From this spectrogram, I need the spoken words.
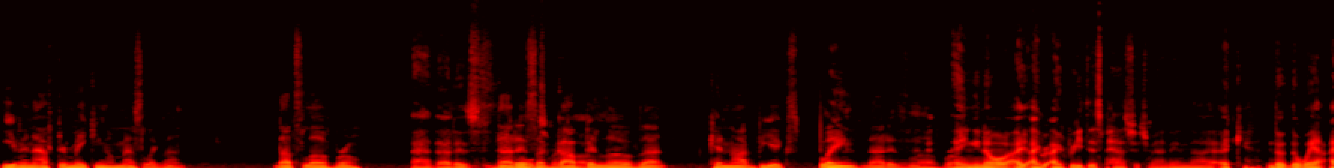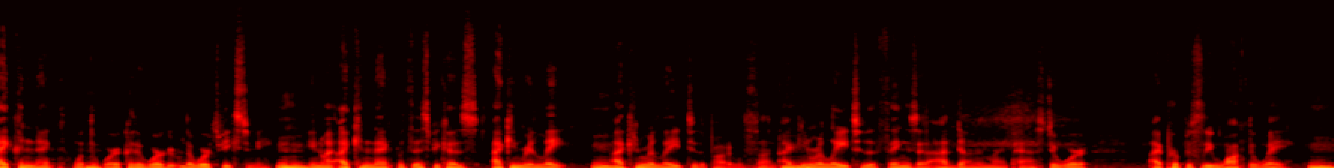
even after making a mess like that. That's love, bro. Uh, that is that is agape love. love. that cannot be explained. That is love, bro. And you know, I, I I read this passage, man, and I, I c- the the way I connect with the Mm. word, because the word the word speaks to me. Mhm. You know, I, I connect with this because I can relate. Mm. I can relate to the prodigal son. I Mm. can relate to the things that I've done in my past, to where I purposely walked away. Mm.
